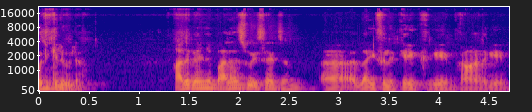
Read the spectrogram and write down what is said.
ഒരിക്കലുമില്ല അത് കഴിഞ്ഞ് പല സൂയിസൈഡ്സും ലൈഫിൽ കേൾക്കുകയും കാണുകയും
